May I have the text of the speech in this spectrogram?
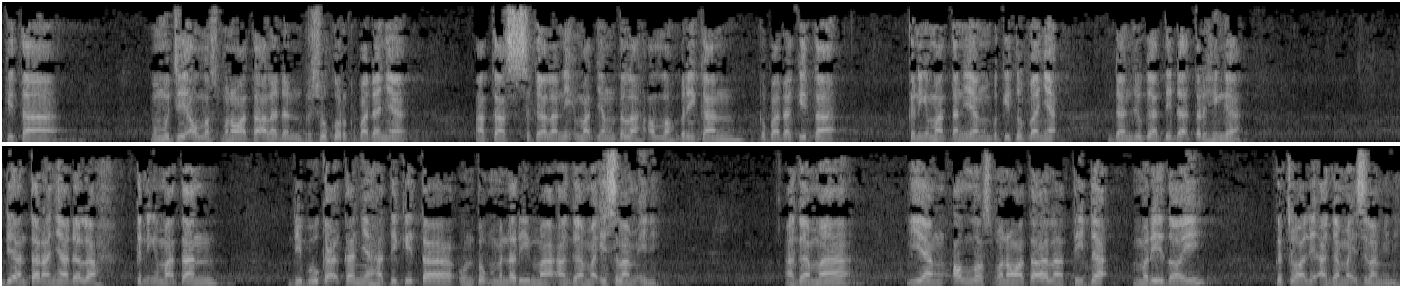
kita memuji Allah taala dan bersyukur kepadanya atas segala nikmat yang telah Allah berikan kepada kita kenikmatan yang begitu banyak dan juga tidak terhingga. Di antaranya adalah kenikmatan dibukakannya hati kita untuk menerima agama Islam ini. Agama yang Allah SWT tidak meridhai kecuali agama Islam ini.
